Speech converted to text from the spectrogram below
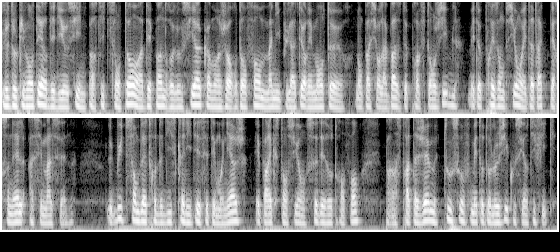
Le documentaire dédie aussi une partie de son temps à dépeindre Lucia comme un genre d'enfant manipulateur et menteur, non pas sur la base de preuves tangibles, mais de présomptions et d'attaques personnelles assez malsaines. Le but semble être de discréditer ces témoignages, et par extension ceux des autres enfants, par un stratagème tout sauf méthodologique ou scientifique.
